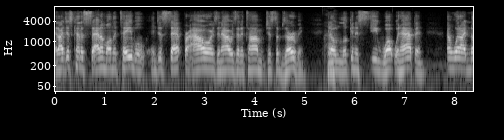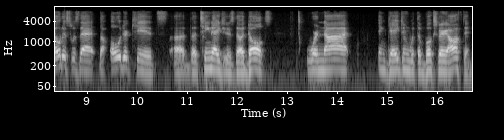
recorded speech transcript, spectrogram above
And I just kind of sat them on the table and just sat for hours and hours at a time, just observing, you know, looking to see what would happen. And what I noticed was that the older kids, uh, the teenagers, the adults, were not engaging with the books very often.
